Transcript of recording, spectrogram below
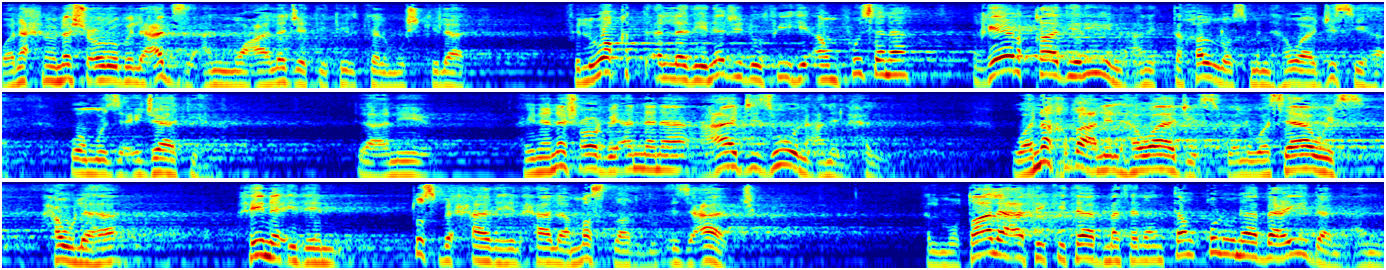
ونحن نشعر بالعجز عن معالجة تلك المشكلات. في الوقت الذي نجد فيه أنفسنا غير قادرين عن التخلص من هواجسها ومزعجاتها. يعني حين نشعر بأننا عاجزون عن الحل ونخضع للهواجس والوساوس حولها حينئذ تصبح هذه الحالة مصدر للإزعاج. المطالعة في كتاب مثلا تنقلنا بعيدا عن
